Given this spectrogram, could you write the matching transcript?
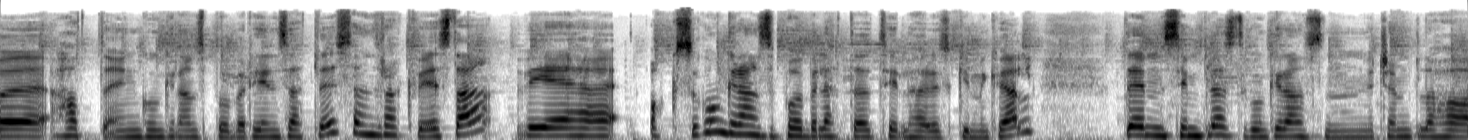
eh, hatt en konkurranse på Bertine Zetlist, den trakk vi i stad. Vi har også konkurranse på billetter til Harry gym i kveld. Det er den simpleste konkurransen vi kommer til å ha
